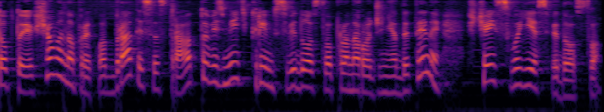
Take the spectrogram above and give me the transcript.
Тобто, якщо ви, наприклад, брат і сестра, то візьміть, крім свідоцтва про народження дитини, ще й своє свідоцтво.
